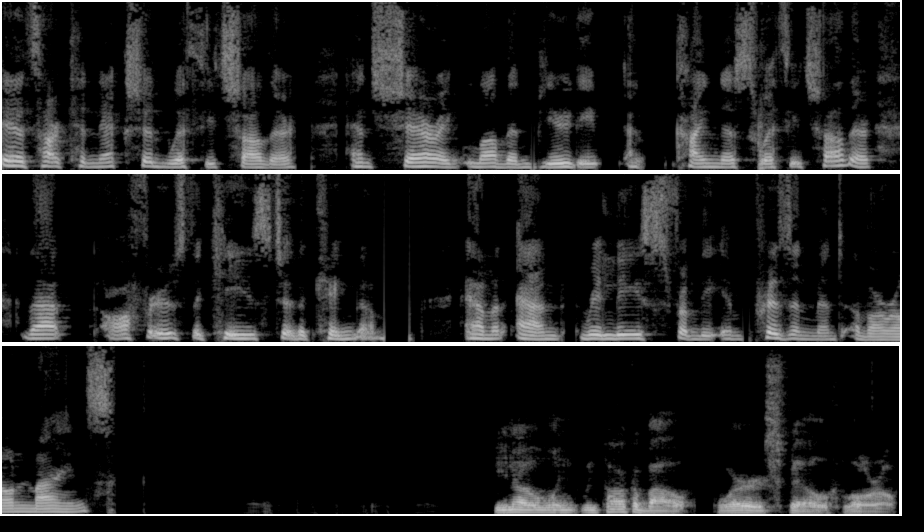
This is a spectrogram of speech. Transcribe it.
It's our connection with each other and sharing love and beauty and kindness with each other that offers the keys to the kingdom and, and release from the imprisonment of our own minds. You know, when we talk about word spell, Laurel,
